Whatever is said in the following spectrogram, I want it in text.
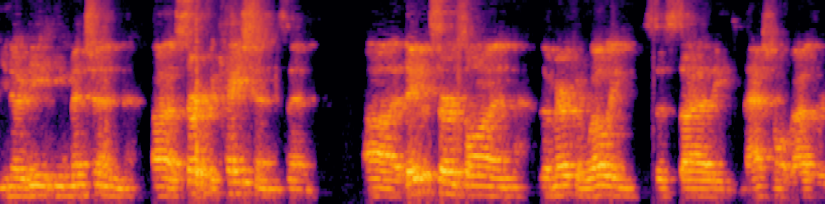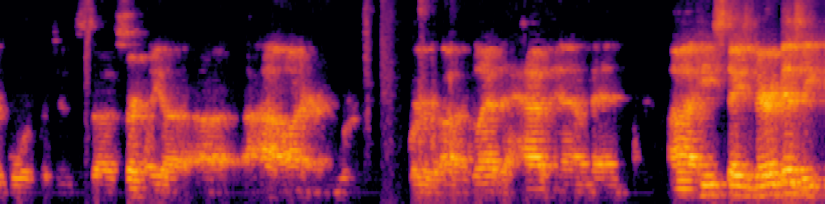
you know, he, he mentioned uh, certifications, and uh, David serves on the American Welding Society's National Advisory Board, which is uh, certainly a, a, high honor, and we're we're uh, glad to have him. And uh, he stays very busy,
